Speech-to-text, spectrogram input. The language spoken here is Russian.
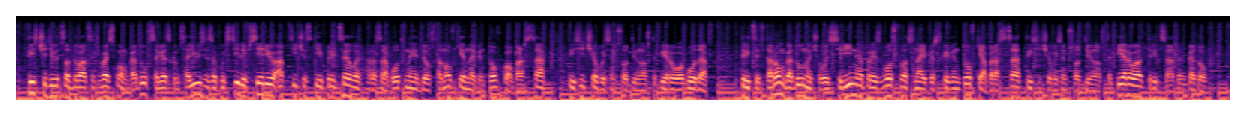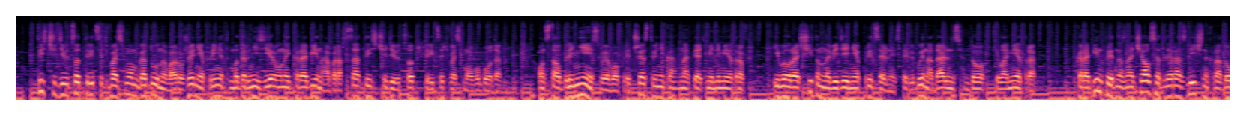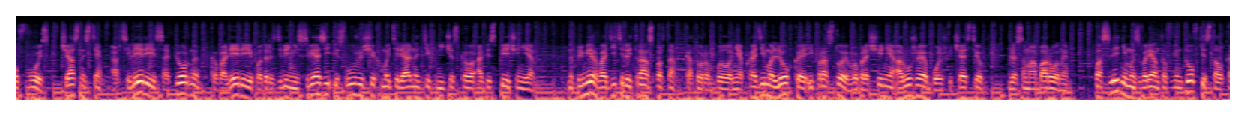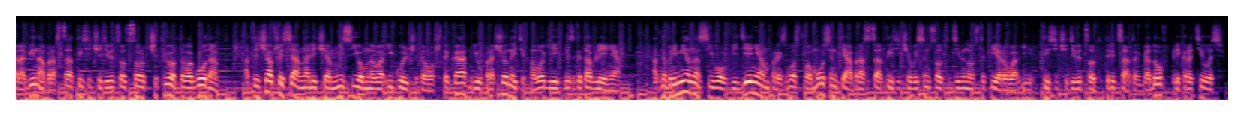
В 1928 году в Советском Союзе запустили в серию оптические прицелы, разработанные для установки на винтовку образца 1891 года. В 1932 году началось серийное производство снайперской винтовки образца 1891-30-х годов. В 1938 году на вооружение принят модернизированный карабин образца 1938 года. Он стал длиннее своего предшественника на 5 мм и был рассчитан на ведение прицельной стрельбы на дальность до километра. Карабин предназначался для различных родов войск, в частности, артиллерии, саперных, кавалерии, подразделений связи и служащих материально-технического обеспечения. Например, водителей транспорта, которым было необходимо легкое и простое в обращении оружие большей частью для самообороны. Последним из вариантов винтовки стал карабин образца 1944 года, отличавшийся наличием несъемного игольчатого штыка и упрощенной технологии изготовления. Одновременно с его введением производство Мосинки образца 1891 и 1930-х годов прекратилось.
